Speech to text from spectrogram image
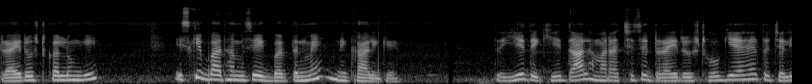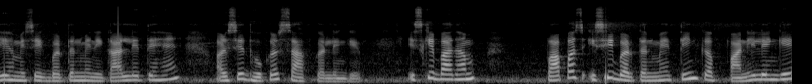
ड्राई रोस्ट कर लूँगी। इसके बाद हम इसे एक बर्तन में निकालेंगे। तो ये देखिए, दाल हमारा अच्छे से ड्राई रोस्ट हो गया है। तो चलिए हम इसे एक बर्तन में निकाल लेते हैं और इसे धोकर साफ़ कर लेंगे। इसके बाद हम वापस इसी बर्तन में तीन कप पानी लेंगे।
